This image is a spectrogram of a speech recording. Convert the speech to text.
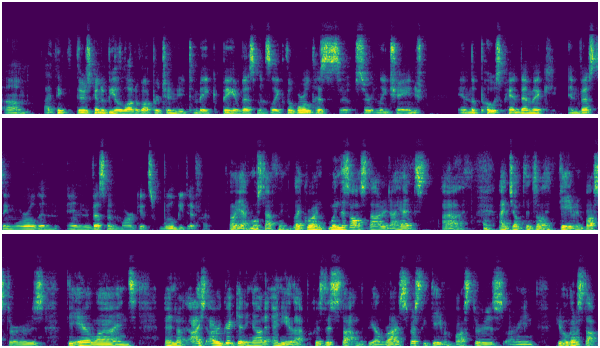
Um, I think there's going to be a lot of opportunity to make big investments. Like the world has cer- certainly changed, and the post-pandemic investing world and, and investment markets will be different. Oh yeah, most definitely. Like when when this all started, I had uh, I jumped into like Dave and Buster's, the airlines, and I, I regret getting out of any of that because this is starting to be on the rise, especially Dave and Buster's. I mean, people are going to stop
